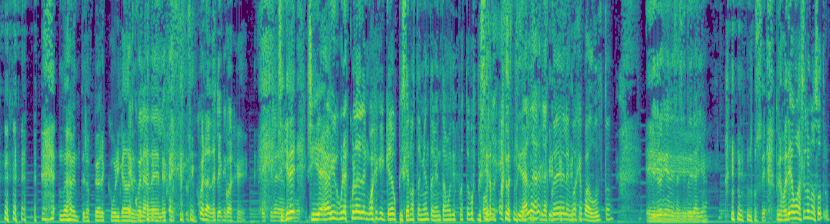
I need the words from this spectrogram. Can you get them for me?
Nuevamente los peores comunicadores. Escuela de Escuela de lenguaje. Escuela Si de quiere, lenguaje. si hay alguna escuela de lenguaje que quiera auspiciarnos también, también estamos dispuestos a auspiciar. Oye, ¿existirá la, la lenguaje. escuela de lenguaje para adultos? Yo creo que Eh, necesito ir allá. no sé, pero podríamos hacerlo nosotros.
